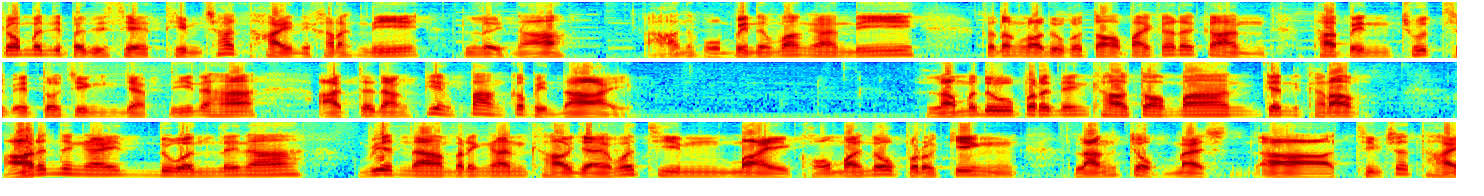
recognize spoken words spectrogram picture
ก็ไม่ได้ปฏิเสธทีมชาติไทยในครั้งนี้เลยนะเอานะผมเป็นแต่ว่างานนี้ ก็ต้องรอดูกันต่อไปก็แล้วกัน ถ้าเป็นชุด 11 ตัวจริงแบบนี้นะฮะ อาจจะดังเปี้ยงป้างก็เป็นได้ เรามาดูประเด็นข่าวต่อมากันครับเอาได้ยังไงด่วนเลยนะ เวียดนามรายงานข่าวใหญ่ว่าทีมใหม่ของมาโนโปรกิงหลังจบแมตช์ทีมชาติไทย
